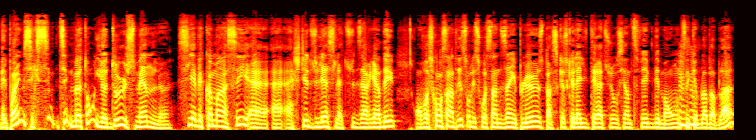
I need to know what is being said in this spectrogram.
Mais le problème, c'est que si, mettons, il y a deux semaines, là, s'il avait commencé à, acheter du lest là-dessus, disant, regardez, on va se concentrer sur les 70 ans et plus parce que ce que la littérature scientifique démontre, c'est que blablabla,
